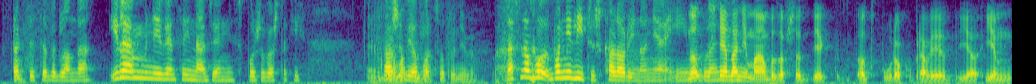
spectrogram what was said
w praktyce wygląda? Ile mniej więcej na dzień spożywasz takich W warzyw i owoców? To nie wiem. Znaczy, no bo, bo nie liczysz kalorii, no nie? I No śniadanie mam, bo zawsze jak od pół roku prawie ja jem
